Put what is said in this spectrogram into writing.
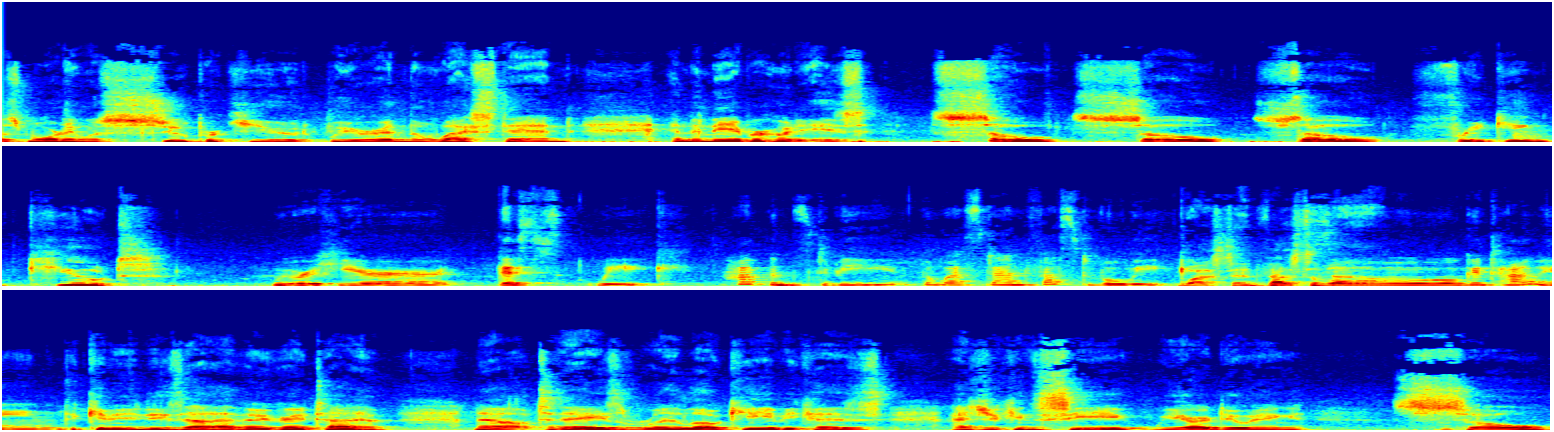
This morning was super cute. We were in the West End and the neighborhood is so, so, so freaking cute. We were here this week. Happens to be the West End Festival week. West End Festival. So good timing. the community's out having a great time. Now, today is really low key because, as you can see, we are doing so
